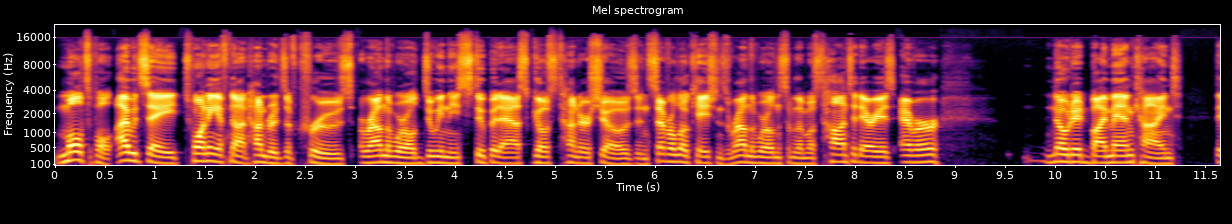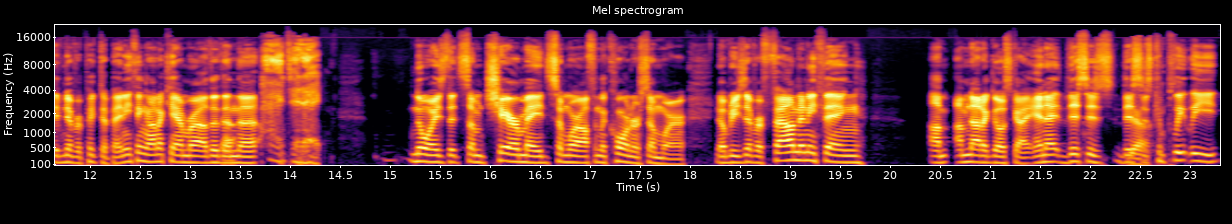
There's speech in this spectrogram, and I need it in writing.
multiple, I would say 20, if not hundreds, of crews around the world doing these stupid ass ghost hunter shows in several locations around the world in some of the most haunted areas ever noted by mankind. They've never picked up anything on a camera other than the I did it noise that some chair made somewhere off in the corner somewhere. Nobody's ever found anything. I'm I'm not a ghost guy, and I, this is this Yeah. is completely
